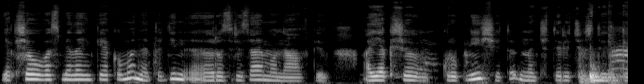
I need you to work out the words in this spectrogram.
Якщо у вас міленькі, як у мене, тоді е, розрізаємо навпів, а якщо крупніші, то на 4 частинки.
